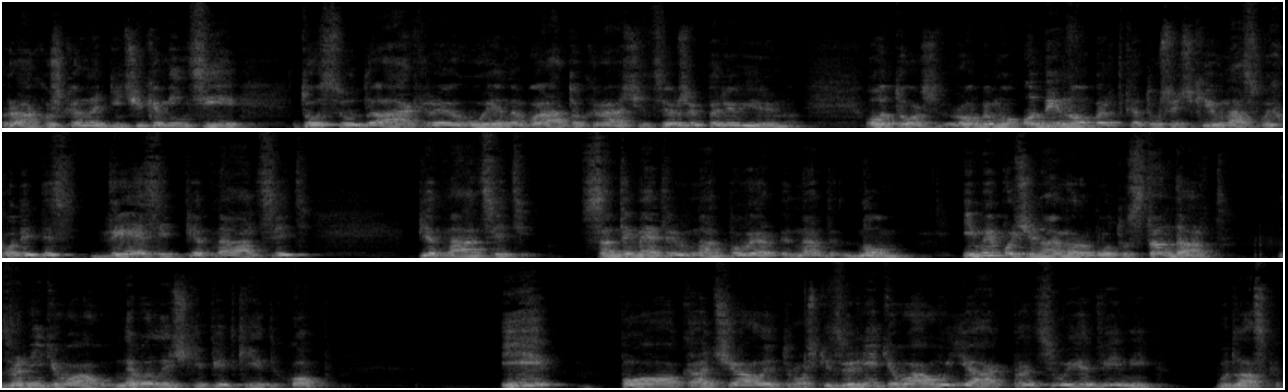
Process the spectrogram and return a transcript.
ракушка на дні чи камінці, то судак реагує набагато краще. Це вже перевірено. Отож, робимо один оберт катушечки. У нас виходить десь 10-15 15 сантиметрів над, повер... над дном. І ми починаємо роботу. Стандарт. Зверніть увагу, невеличкий підкид, хоп. І покачали трошки. Зверніть увагу, як працює двійник. Будь ласка,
